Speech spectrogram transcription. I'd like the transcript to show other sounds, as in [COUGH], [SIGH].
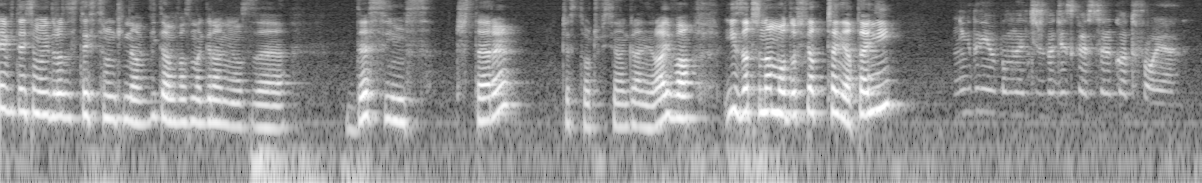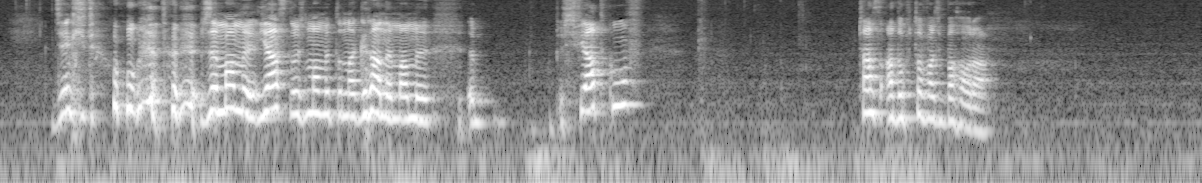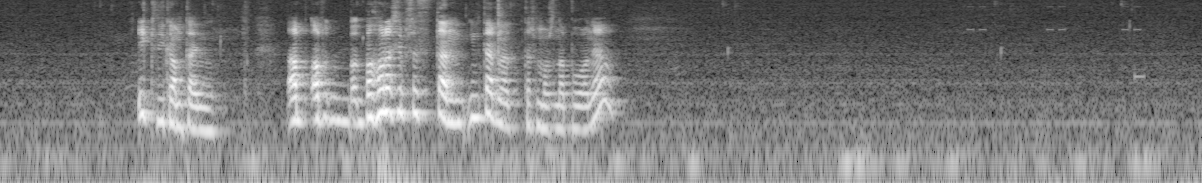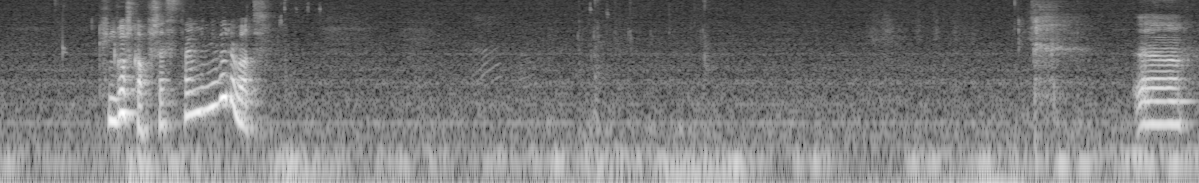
Hej, witajcie moi drodzy z tej strony kina. Witam was w nagraniu z The Sims 4. Czysto oczywiście nagranie live'a. I zaczynamy od doświadczenia Teni. Nigdy nie wypomnę ci, że to dziecko jest tylko twoje. Dzięki temu, [LAUGHS] że mamy jasność, mamy to nagrane, mamy e, świadków. Czas adoptować Bahora. I klikam Teni. A, a Ba- Bahora się przez ten internet też można było, nie? Księgoszka, przestań mnie wyrywać. Eee.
